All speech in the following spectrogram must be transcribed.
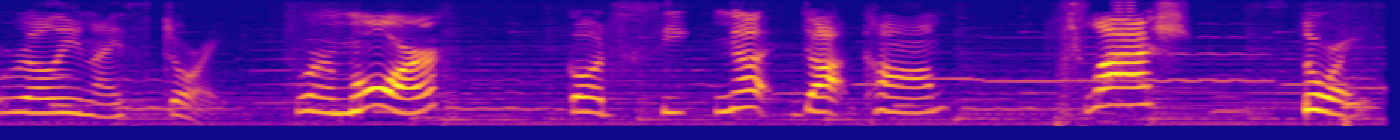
a really nice story. For more, go to sikhnet.com slash stories.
